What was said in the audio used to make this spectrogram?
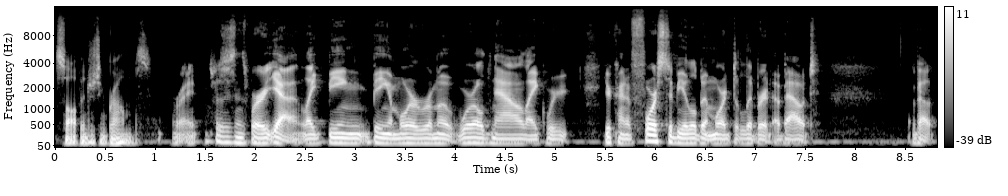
solve interesting problems. Right. Especially since we're yeah, like being being a more remote world now, like we're you're kind of forced to be a little bit more deliberate about about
